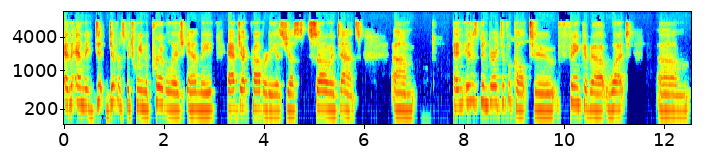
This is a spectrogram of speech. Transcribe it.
and and the di- difference between the privilege and the abject poverty is just so intense. Um, and it has been very difficult to think about what um,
